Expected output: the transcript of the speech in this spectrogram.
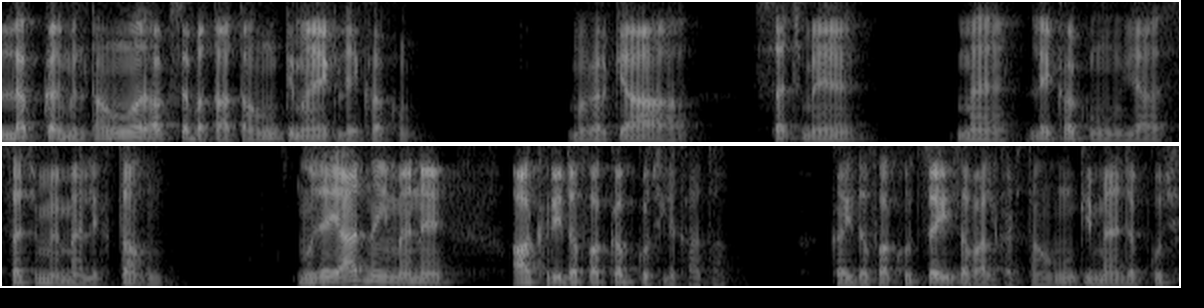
लग कर मिलता हूँ और हक से बताता हूँ कि मैं एक लेखक हूँ। मगर क्या सच में मैं लेखक हूँ या सच में मैं लिखता हूँ? मुझे याद नहीं मैंने आखिरी दफ़ा कब कुछ लिखा था। कई दफ़ा खुद से ही सवाल करता हूँ कि मैं जब कुछ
